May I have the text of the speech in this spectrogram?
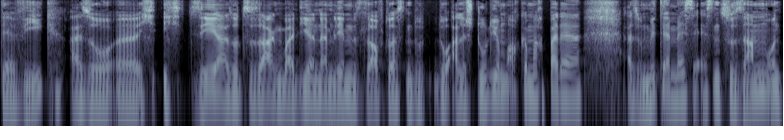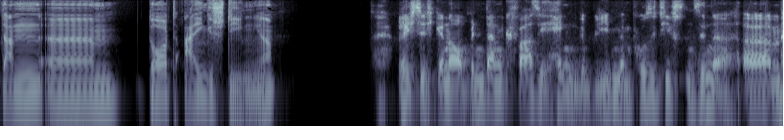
der Weg? Also äh, ich, ich sehe ja sozusagen bei dir in deinem Lebenslauf, du hast ein duales Studium auch gemacht bei der, also mit der Messe Essen zusammen und dann ähm, dort eingestiegen, ja? Richtig, genau. Bin dann quasi hängen geblieben im positivsten Sinne. Ähm,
